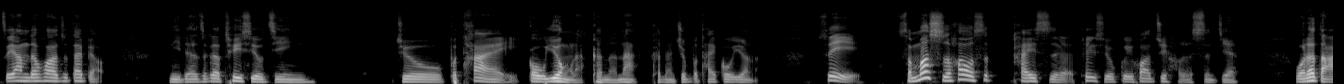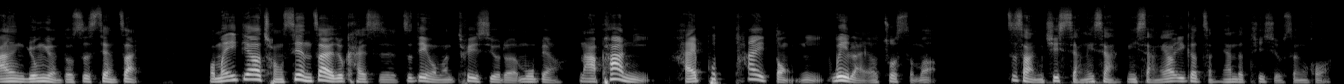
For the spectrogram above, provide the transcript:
这样的话就代表你的这个退休金就不太够用了，可能啊，可能就不太够用了，所以。什么时候是开始退休规划最好的时间？我的答案永远都是现在。我们一定要从现在就开始制定我们退休的目标，哪怕你还不太懂你未来要做什么，至少你去想一想，你想要一个怎样的退休生活？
